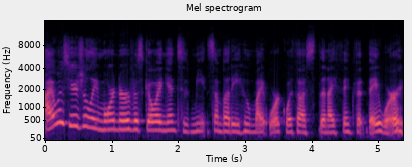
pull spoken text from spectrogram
I was usually more nervous going in to meet somebody who might work with us than I think that they were,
